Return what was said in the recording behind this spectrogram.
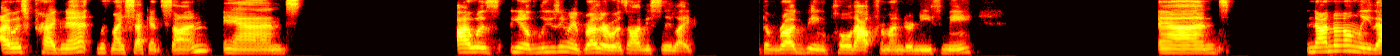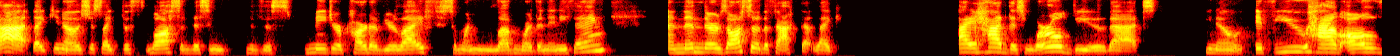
i was pregnant with my second son and i was you know losing my brother was obviously like the rug being pulled out from underneath me. And not only that like you know it's just like this loss of this this major part of your life someone who you love more than anything. And then there's also the fact that like I had this worldview that, you know, if you have all of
